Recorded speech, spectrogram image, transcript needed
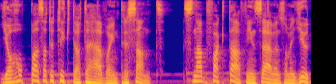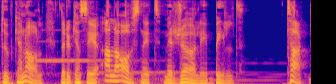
Jag hoppas att du tyckte att det här var intressant. Snabb fakta finns även som en YouTube-kanal där du kan se alla avsnitt med rörlig bild. Tack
